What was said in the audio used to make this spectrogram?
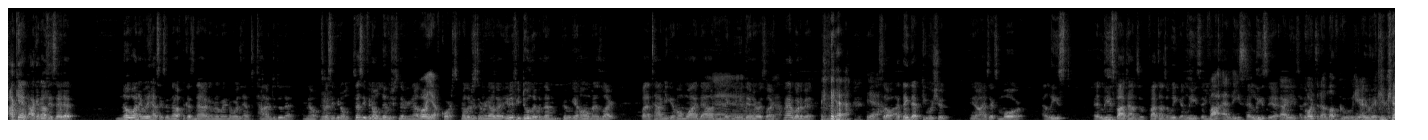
I can't. I can honestly say that no one really has sex enough because now no one has the time to do that. You know, especially if you don't, especially if you don't live with your significant other. Mm. Oh yeah, of course. If you don't live with your significant other, even if you do live with them, people get home and it's like, by the time you get home, wind down, Yeah, you make yeah, me yeah. dinner, it's like, Yeah. man, I'm going to bed. you know? yeah, yeah. So I think that people should, you know, have sex more, at least, at least five times, a, five times a week, at least. If you, Five, at least. At least, yeah. All at least. According you- to the love guru here, if you can.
